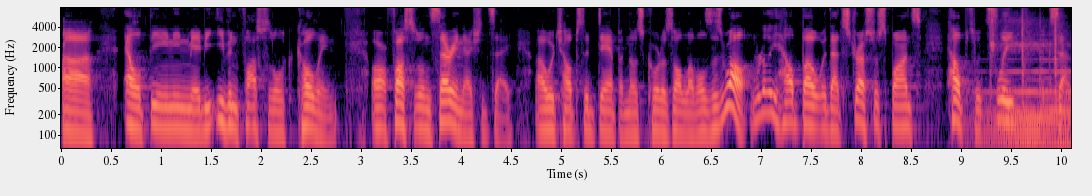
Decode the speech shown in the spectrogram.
uh, L-theanine, maybe even phosphatidylcholine, or phosphatidylserine, I should say, uh, which helps to dampen those cortisol levels as well. And really help out with that stress response, helps with sleep, etc.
